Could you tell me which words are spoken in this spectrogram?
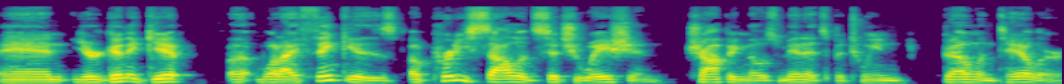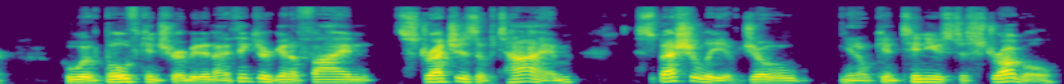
And you're going to get uh, what I think is a pretty solid situation, chopping those minutes between Bell and Taylor, who have both contributed. And I think you're going to find stretches of time, especially if Joe, you know, continues to struggle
